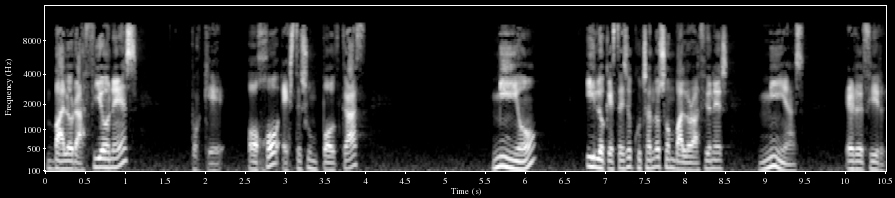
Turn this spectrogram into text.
valoraciones, porque, ojo, este es un podcast mío y lo que estáis escuchando son valoraciones mías. Es decir,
